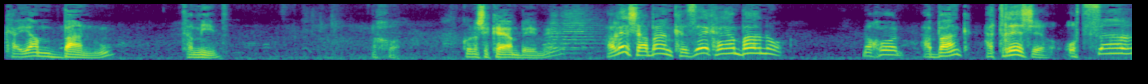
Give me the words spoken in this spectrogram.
קיים בנו, תמיד, נכון, כל מה שקיים באמת, הרי שהבנק הזה קיים בנו. נכון, הבנק, הטרז'ר, אוצר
